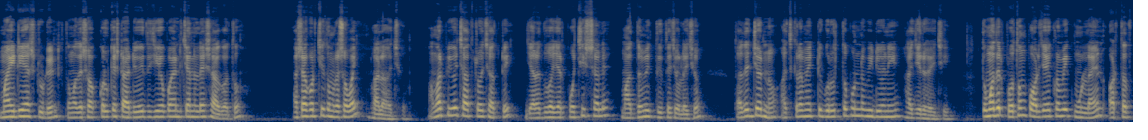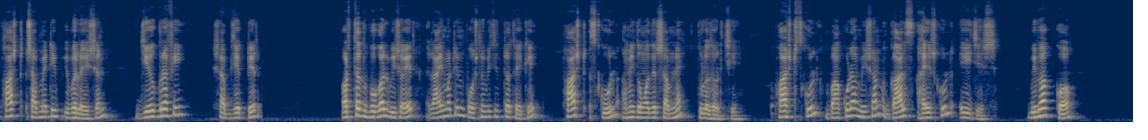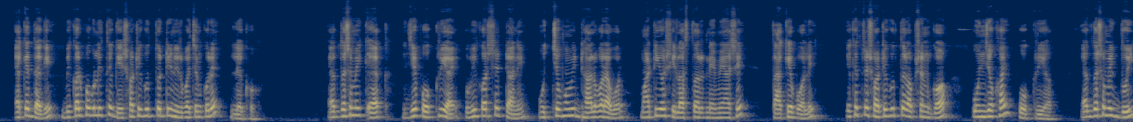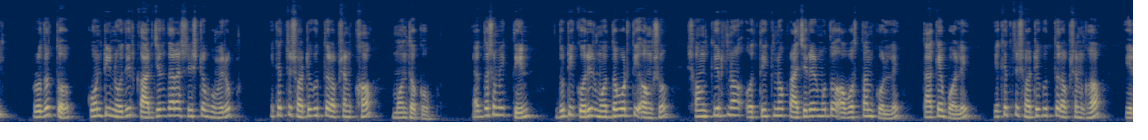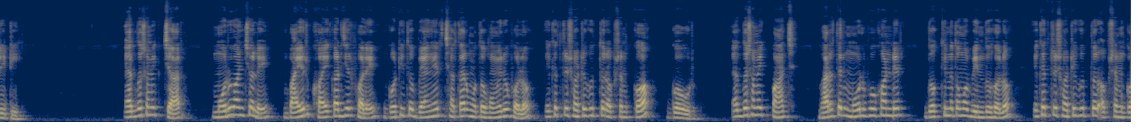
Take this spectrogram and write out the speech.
My dear student তোমাদের সকলকে study with Jio point চ্যানেলে স্বাগত। আশা করছি তোমরা সবাই ভালো আছো। আমার প্রিয় ছাত্র ছাত্রী, যারা দু হাজার পঁচিশ সালে মাধ্যমিক দিতে চলেছ, তাদের জন্য আজকের আমি একটি গুরুত্বপূর্ণ ভিডিও নিয়ে হাজির হয়েছি। তোমাদের প্রথম পর্যায়ক্রমিক মূল্যায়ন, অর্থাৎ ফার্স্ট সাবমেটিভ ইভ্যালুয়েশন জিওগ্রাফি সাবজেক্টের অর্থাৎ ভূগোল বিষয়ের রায়মার্টিন প্রশ্নবিচিত্র থেকে ফার্স্ট স্কুল আমি তোমাদের সামনে তুলে ধরছি। First school, Bankura mission girls high school, HS. বিভাগ ক। একের দাগে বিকল্পগুলি থেকে সঠিক উত্তরটি নির্বাচন করে লেখো। এক দশমিক এক, যে প্রক্রিয়ায় অভিকর্ষের টানে উচ্চভূমির ঢাল বরাবর মাটি ও শিলাস্তর নেমে আসে, তাকে বলে। এক্ষেত্রে সঠিক উত্তর অপশান গ পুঞ্জক্ষয় প্রক্রিয়া। এক দশমিক দুই, প্রদত্ত কোনটি নদীর কার্যের দ্বারা সৃষ্ট ভূমিরূপ? এক্ষেত্রে সঠিক উত্তর অপশান খ, মন্থকূপ। এক দশমিক তিন দুটি করির মধ্যবর্তী অংশ সংকীর্ণ ও তীক্ষ্ণ প্রাচীরের মতো অবস্থান করলে তাকে বলে, এক্ষেত্রে সঠিক উত্তর অপশান ঘ, এরিটি। এক দশমিক চার মরু অঞ্চলে বায়ুর ক্ষয়কার্যের ফলে গঠিত ব্যাঙের ছাতার মতো ভূমিরূপ হল এক্ষেত্রে সঠিক উত্তর অপশান ক গৌর এক দশমিক পাঁচ ভারতের মূল ভূখণ্ডের দক্ষিণতম বিন্দু হল, এক্ষেত্রে সঠিক উত্তর অপশান গ,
